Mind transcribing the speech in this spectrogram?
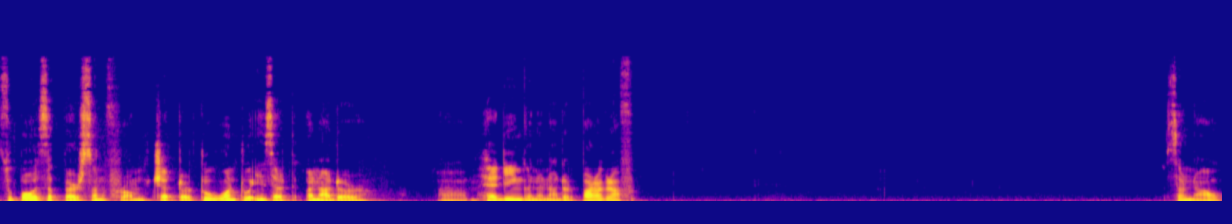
suppose the person from chapter 2 want to insert another um, heading and another paragraph. So now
